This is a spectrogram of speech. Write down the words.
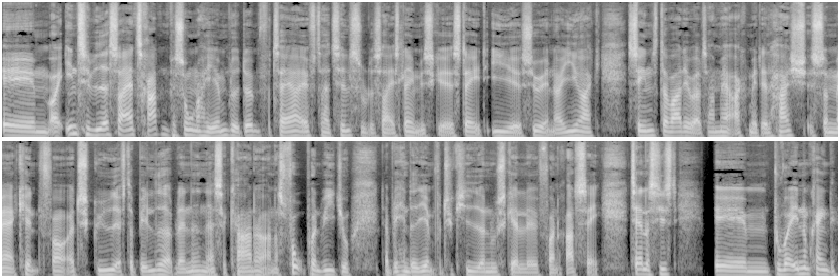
Øh, og indtil videre, så er 13 personer herhjemme blevet dømt for terror, efter at have tilsluttet sig islamisk øh, stat i øh, Syrien og Irak. Senest, der var det jo altså ham her, Ahmed El Haj, som er kendt for at skyde efter billeder af blandt andet Nasser Carter og Anders Fogh på en video, der blev hentet hjem fra Tyrkiet og nu skal øh, få en retssag. Til allersidst, Øhm, du var inde omkring det,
